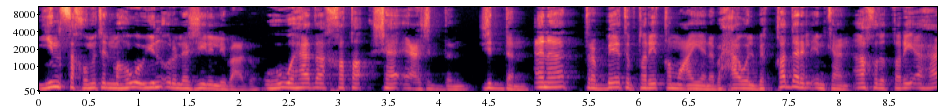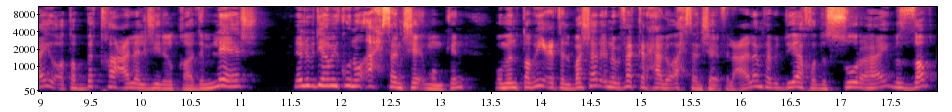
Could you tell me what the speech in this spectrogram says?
ينسخه مثل ما هو وينقله للجيل اللي بعده. وهو هذا خطأ شائع جدا جدا. أنا تربيت بطريقة معينة بحاول بقدر الإمكان آخذ الطريقة هاي وأطبقها على الجيل القادم. ليش؟ لأنه بدي اياهم يكونوا أحسن شيء ممكن ومن طبيعة البشر إنه بفكر حاله أحسن شيء في العالم فبده ياخذ الصورة هاي بالضبط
